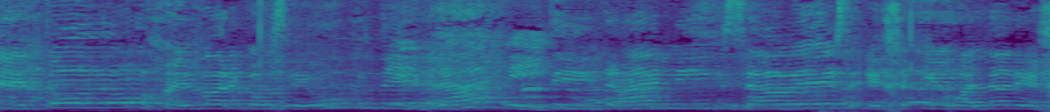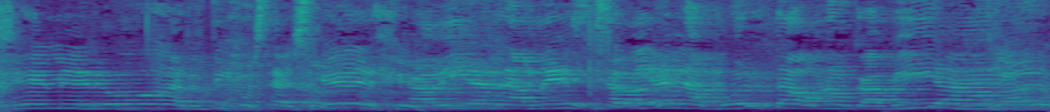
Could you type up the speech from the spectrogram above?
tiene todo, el barco se hunde. Titanic. Titanic, ¿sabes? Ej- Igualdad de género, artículos, o sea, es que... Cabía en la mesa, cabía en la puerta o no cabía. Claro,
